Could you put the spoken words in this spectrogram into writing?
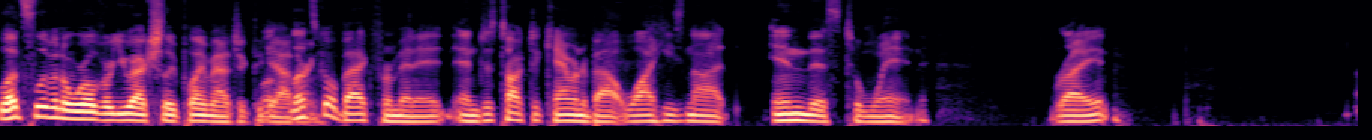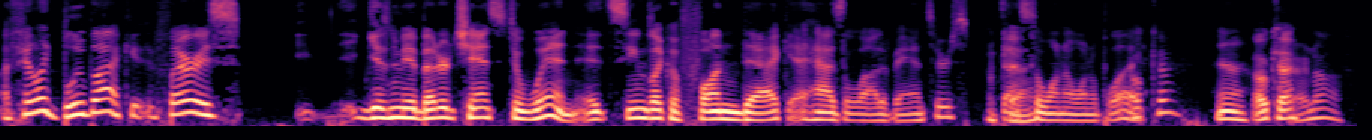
let's live in a world where you actually play Magic the well, Gathering. let's go back for a minute and just talk to Cameron about why he's not in this to win. Right? I feel like blue black fairies it gives me a better chance to win. It seems like a fun deck. It has a lot of answers. Okay. That's the one I want to play. Okay. Yeah. Okay, Fair enough.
